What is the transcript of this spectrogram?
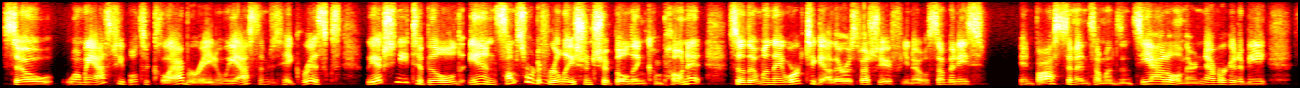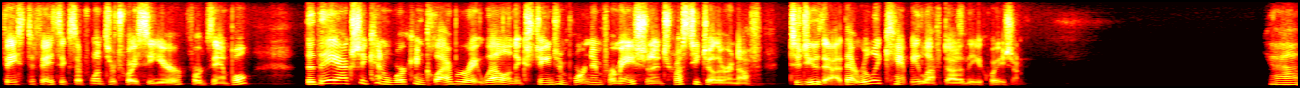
so when we ask people to collaborate and we ask them to take risks we actually need to build in some sort of relationship building component so that when they work together especially if you know somebody's in Boston and someone's in Seattle and they're never going to be face to face except once or twice a year, for example, that they actually can work and collaborate well and exchange important information and trust each other enough to do that. That really can't be left out of the equation. Yeah.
